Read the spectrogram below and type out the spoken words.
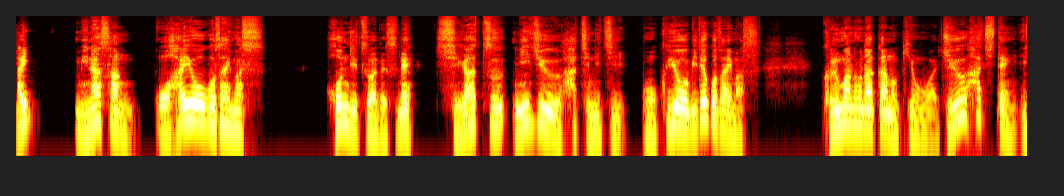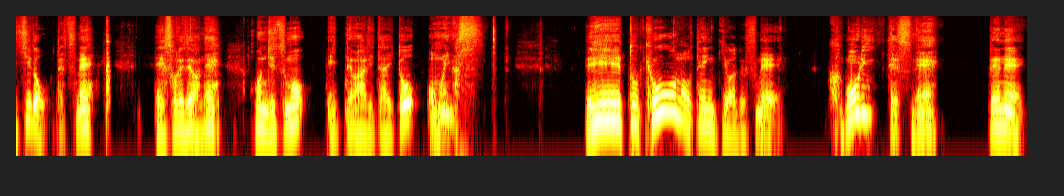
はい。皆さん、おはようございます。本日はですね、4月28日木曜日でございます。車の中の気温は18.1度ですね。えそれではね、本日も行ってまいりたいと思います。えーと、今日の天気はですね、曇りですね。でね、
